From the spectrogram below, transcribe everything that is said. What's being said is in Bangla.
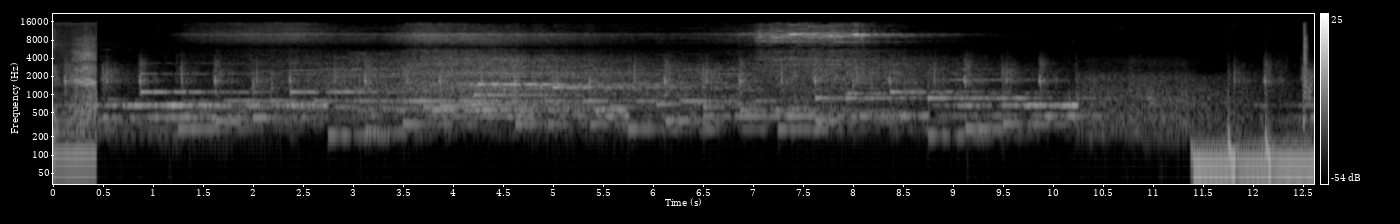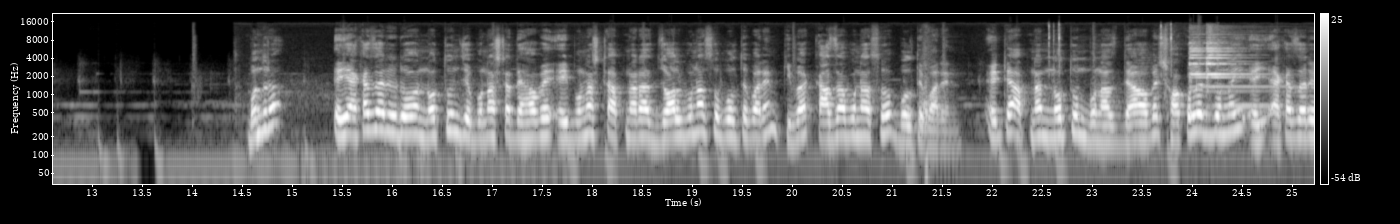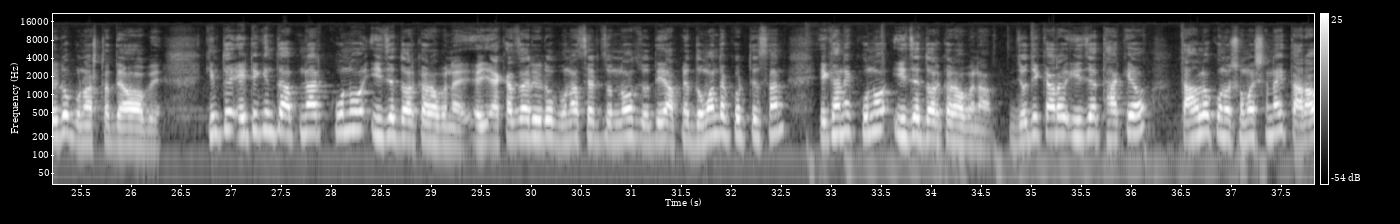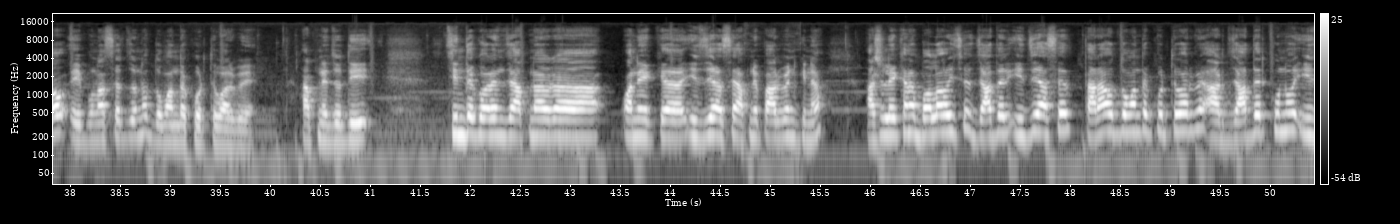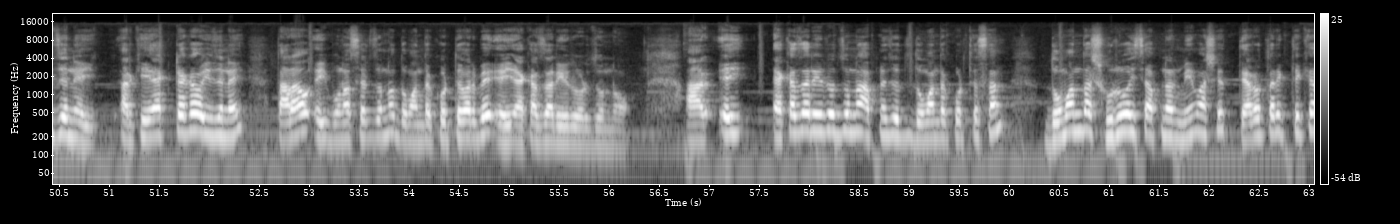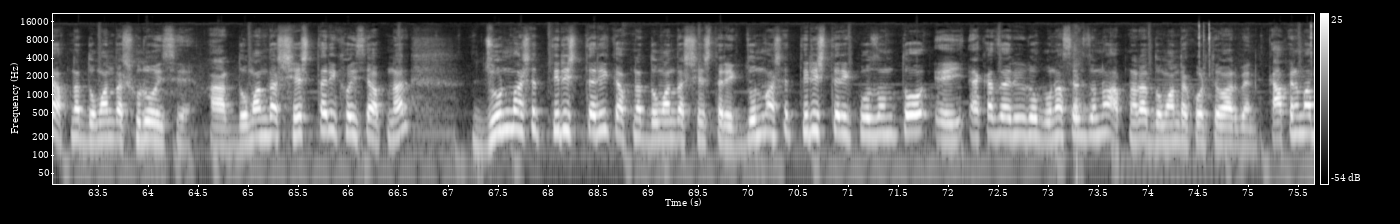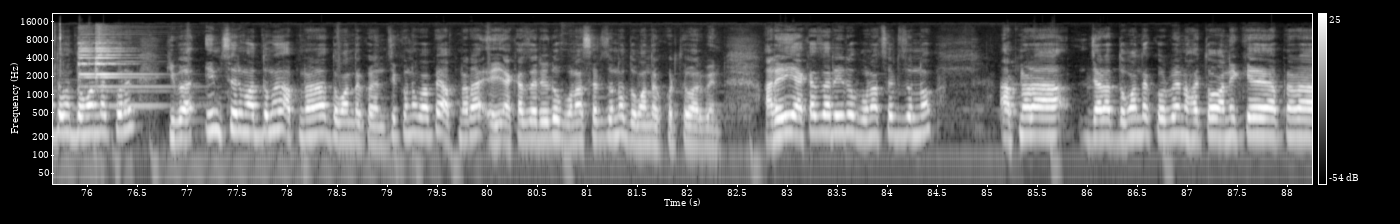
বন্ধুরা, এই এক হাজার ইউরো নতুন যে বোনাসটা দেওয়া হবে, এই বোনাসটা আপনারা জল বোনাসও বলতে পারেন কিংবা কাজা বোনাসও বলতে পারেন। এটা আপনার নতুন বোনাস দেওয়া হবে। সকলের জন্যই এই এক হাজার ইউরো বোনাসটা দেওয়া হবে। কিন্তু এটি কিন্তু আপনার কোনো ইজের দরকার হবে না। এই এক হাজার ইউরো বোনাসের জন্য যদি আপনি দোমান্দা করতে চান, এখানে কোনো ইজের দরকার হবে না। যদি কারও ইজে থাকেও, তাহলেও কোনো সমস্যা নাই। তারাও এই বোনাসের জন্য দোমান্দা করতে পারবে। আপনি যদি চিন্তা করেন যে আপনার অনেক ইজে আছে, আপনি পারবেন কিনা আসলে এখানে বলা হয়েছে, যাদের ইজে আছে তারাও দোমান্দা করতে পারবে, আর যাদের কোনো ইজে নেই, আর কি এক টাকাও ইজে নেই, তারাও এই বোনাসের জন্য দোমান্দা করতে পারবে এই এক হাজার ইউরোর জন্য। আর এই এক হাজার ইউরোর জন্য আপনি যদি দোমান্দা করতে চান দোমান্দা শুরু হয়েছে আপনার মে মাসের তেরো তারিখ থেকে আপনার দোমান্দা শুরু হয়েছে, আর দোমান্দার শেষ তারিখ হয়েছে আপনার জুন মাসের তিরিশ তারিখ, আপনার দোমান্দার শেষ তারিখ। জুন মাসের তিরিশ তারিখ পর্যন্ত এই এক হাজার ইউরো বোনাসের জন্য আপনারা দোমান্দা করতে পারবেন। কাপের মাধ্যমে দোমান্দা করেন কিংবা ইমসের মাধ্যমে আপনারা দোমান্দা করেন। যে কোনোভাবে আপনারা এই এক হাজার ইউরো বোনাসের জন্য দোমান্দা করতে পারবেন। আর এই এক হাজার ইউরো বোনাসের জন্য আপনারা যারা দোমান্দা করবেন, হয়তো অনেকে আপনারা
